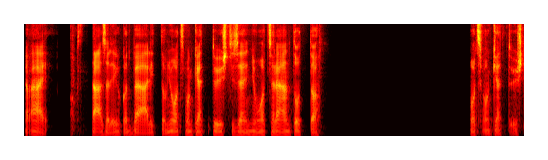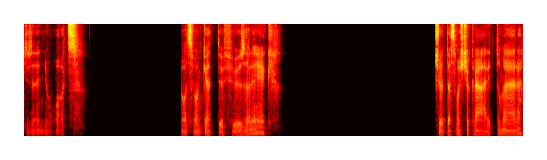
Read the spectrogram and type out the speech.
Ja, állj, a százalékokat beállítom. 82 és 18 rántotta. 82 és 18. 82 főzelék. Sőt, ezt most csak ráállítom erre.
